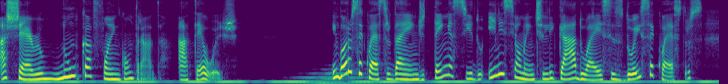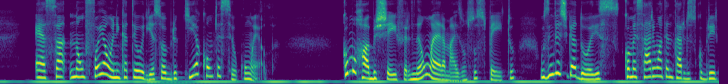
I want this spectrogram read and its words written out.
A Cheryl nunca foi encontrada até hoje. Embora o sequestro da Andy tenha sido inicialmente ligado a esses dois sequestros, essa não foi a única teoria sobre o que aconteceu com ela. Como Rob Schaefer não era mais um suspeito, os investigadores começaram a tentar descobrir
